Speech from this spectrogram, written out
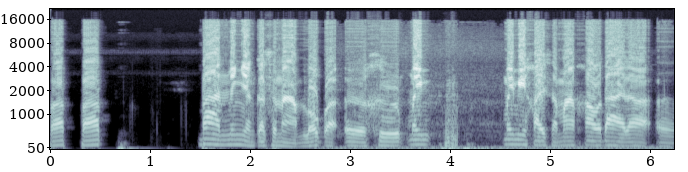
ปั๊บปั๊บบ้านไม่อย่างกับสนามรบอะเออคือไม่ไม่มีใครสามารถเข้าได้แล้วอะเออ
